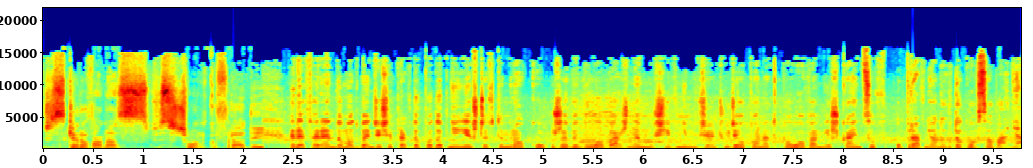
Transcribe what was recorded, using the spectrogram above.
skierowana z, z członków Rady. Referendum odbędzie się prawdopodobnie jeszcze w tym roku. Żeby było ważne, musi w nim wziąć udział ponad połowa mieszkańców uprawnionych do głosowania.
